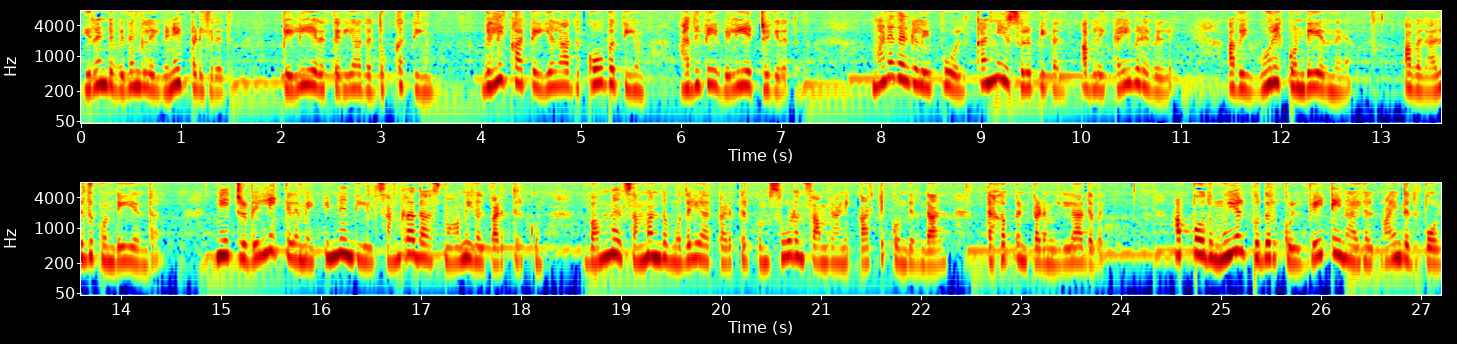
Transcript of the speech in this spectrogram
இரண்டு விதங்களில் வினைப்படுகிறது. வெளியேற தெரியாத துக்கத்தையும் வெளிக்காட்ட இயலாத கோபத்தையும் அதுவே வெளியேற்றுகிறது. மனிதர்களைப் போல் கண்ணீர் சுரப்பிகள் அவளை கைவிடவில்லை. அவை ஊறிக்கொண்டே இருந்தன. அவள் அழுது கொண்டே இருந்தாள். நேற்று வெள்ளிக்கிழமை பின்னந்தியில் சங்கரதாஸ் மாமிகள் படத்திற்கும் பம்மல் சம்பந்த முதலியார் படத்திற்கும் சூடம் சாம்பிராணி காட்டிக் கொண்டிருந்தாள். தகப்பன் படம் இல்லாதவள். அப்போது முயல் புதற்குள் வேட்டை நாய்கள் பாய்ந்தது போல்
